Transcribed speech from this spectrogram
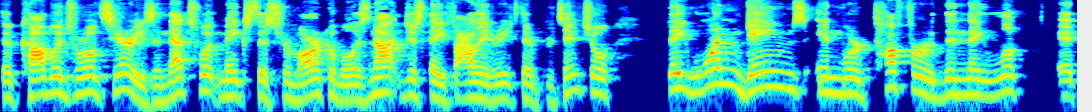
the College World Series. And that's what makes this remarkable is not just they finally reached their potential, they won games and were tougher than they looked at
